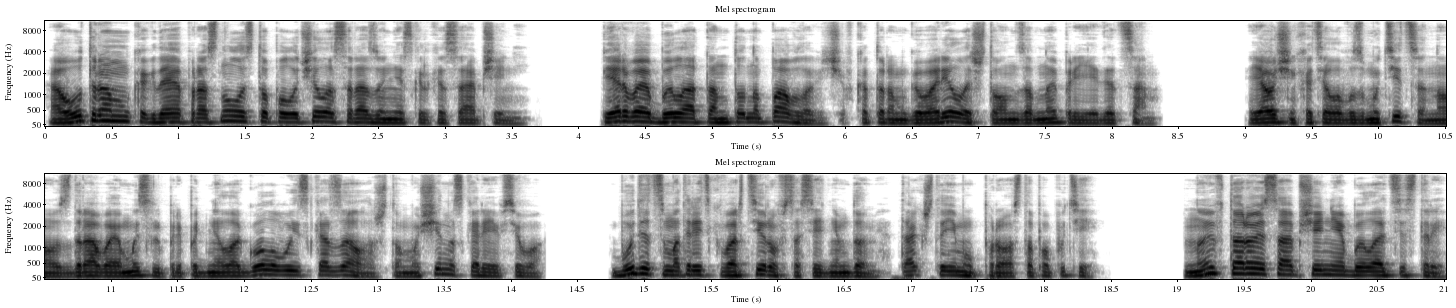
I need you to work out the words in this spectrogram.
А утром, когда я проснулась, то получила сразу несколько сообщений. Первое было от Антона Павловича, в котором говорилось, что он за мной приедет сам. Я очень хотела возмутиться, но здравая мысль приподняла голову и сказала, что мужчина, скорее всего, будет смотреть квартиру в соседнем доме, так что ему просто по пути. Ну и второе сообщение было от сестры.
